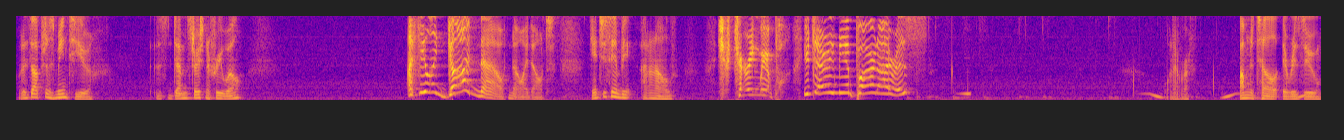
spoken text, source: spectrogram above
What do these options mean to you? Is this a demonstration of free will? I feel like God now. No, I don't. Can't you see him being? I don't know. You're tearing me apart. You're tearing me apart, Iris. Whatever. I'm gonna tell Irizu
